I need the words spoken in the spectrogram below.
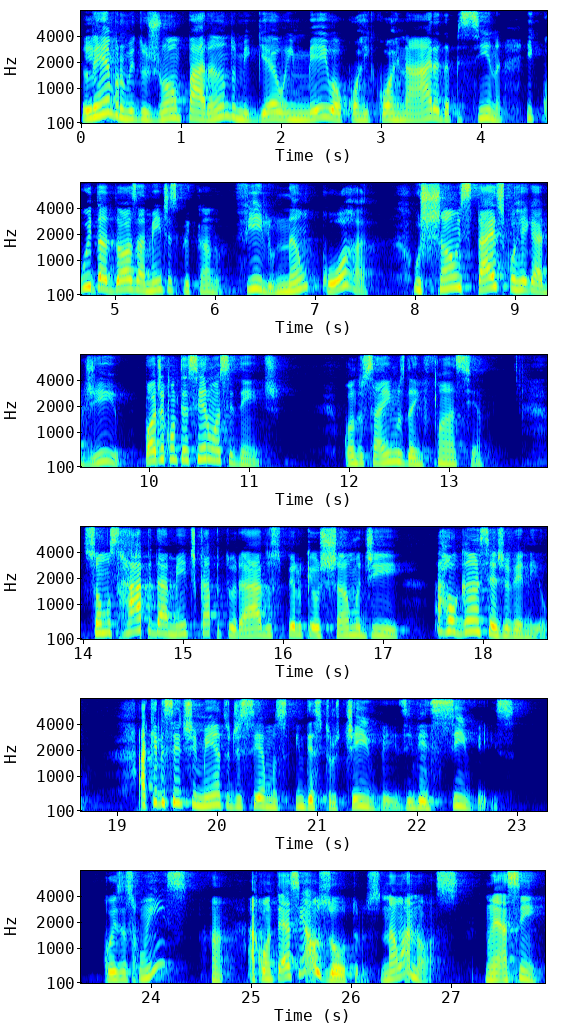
Lembro-me do João parando Miguel em meio ao corre-corre na área da piscina e cuidadosamente explicando: Filho, não corra. O chão está escorregadio. Pode acontecer um acidente. Quando saímos da infância, somos rapidamente capturados pelo que eu chamo de arrogância juvenil. Aquele sentimento de sermos indestrutíveis, invencíveis. Coisas ruins? Acontecem aos outros, não a nós. Não é assim?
